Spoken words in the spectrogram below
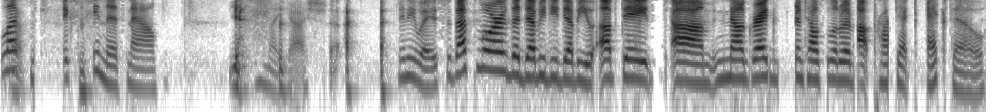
Let's Yes. explain this now. yes. Oh my gosh. Anyway, so that's more of the WDW updates. Um, now Greg's going to tell us a little bit about Project EXO.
